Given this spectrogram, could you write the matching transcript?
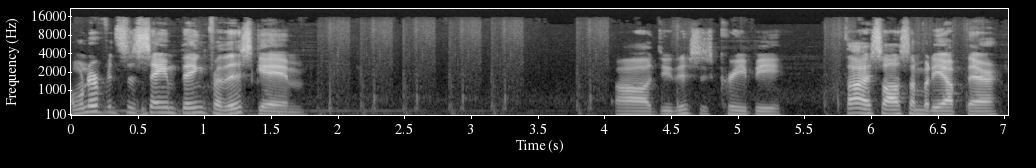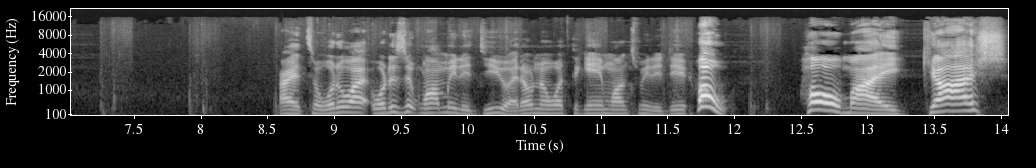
I wonder if it's the same thing for this game. Oh, dude, this is creepy. I thought I saw somebody up there. All right, so what do I what does it want me to do? I don't know what the game wants me to do. Oh! Oh my gosh.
